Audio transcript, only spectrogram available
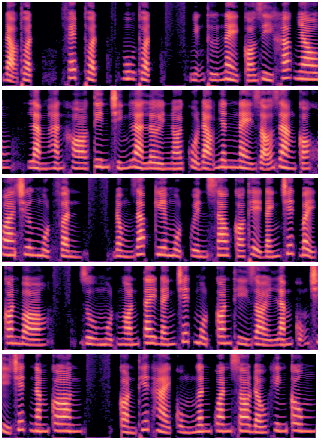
đạo thuật, phép thuật, vu thuật. Những thứ này có gì khác nhau? Làm hắn khó tin chính là lời nói của đạo nhân này rõ ràng có khoa trương một phần. Đồng giáp kia một quyền sao có thể đánh chết bảy con bò. Dù một ngón tay đánh chết một con thì giỏi lắm cũng chỉ chết năm con. Còn Thiết Hải cùng Ngân Quan so đấu khinh công,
